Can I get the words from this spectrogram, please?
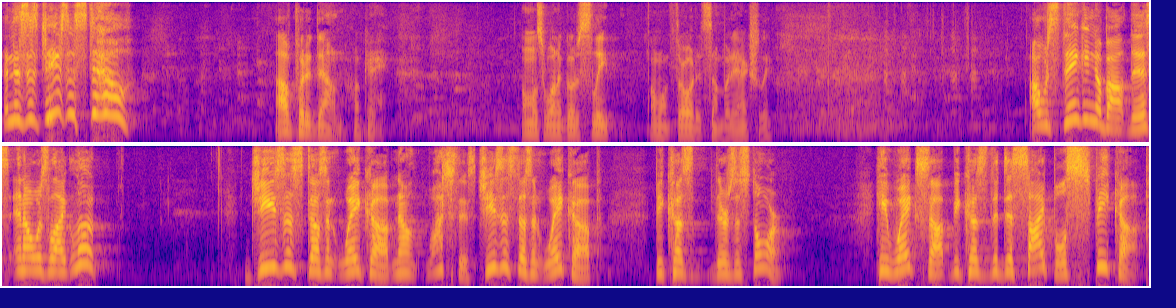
And this is Jesus still. I'll put it down. Okay. Almost want to go to sleep. I want to throw it at somebody, actually. I was thinking about this and I was like, look, Jesus doesn't wake up. Now, watch this. Jesus doesn't wake up because there's a storm. He wakes up because the disciples speak up.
